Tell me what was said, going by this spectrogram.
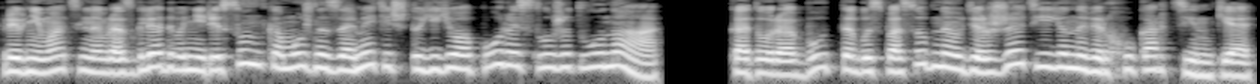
При внимательном разглядывании рисунка можно заметить, что ее опорой служит луна, которая будто бы способна удержать ее наверху картинки,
